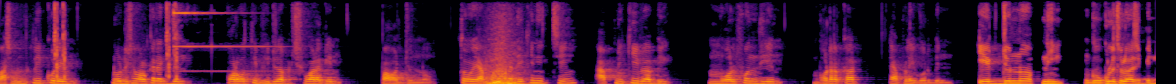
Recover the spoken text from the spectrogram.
পাশে ক্লিক করে নোটিফিকেশন অল করে রাখবেন, পরবর্তী ভিডিও আপনি সবার আগে পাওয়ার জন্য। তো এখন আমরা দেখে নিচ্ছি আপনি কীভাবে মোবাইল ফোন দিয়ে ভোটার কার্ড অ্যাপ্লাই করবেন। এর জন্য আপনি গুগলে চলে আসবেন।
